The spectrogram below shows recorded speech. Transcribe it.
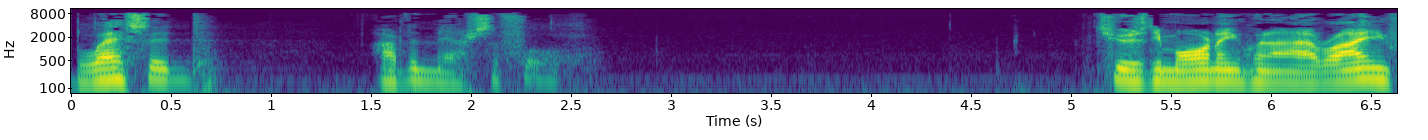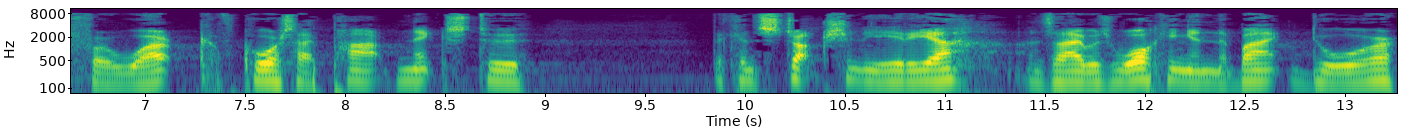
blessed are the merciful. Tuesday morning when I arrived for work, of course I parked next to the construction area. As I was walking in the back door,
